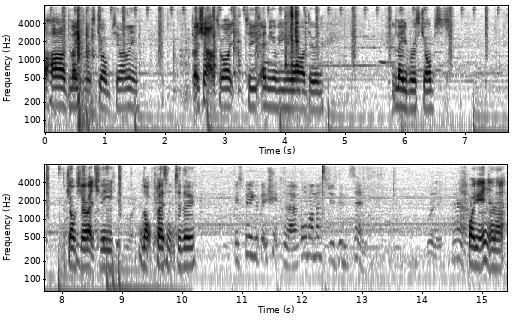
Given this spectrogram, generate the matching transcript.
The hard, laborious jobs, you know what I mean? But shout out to, all- to any of you who are doing laborious jobs. Jobs that are actually not pleasant to do. It's being a bit shit today. All my messages didn't send. Really? Yeah. Why your internet?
